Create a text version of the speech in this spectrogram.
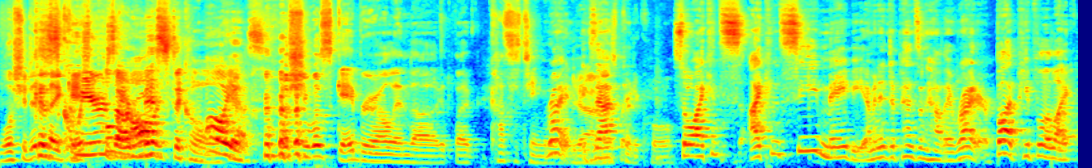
Well, she did Because play queers Pulling are in- mystical. Oh yes. well, she was Gabriel in the the Constantine. movie. Right, Yeah. exactly. That's pretty cool. So I can s- I can see maybe. I mean, it depends on how they write her. But people are like,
